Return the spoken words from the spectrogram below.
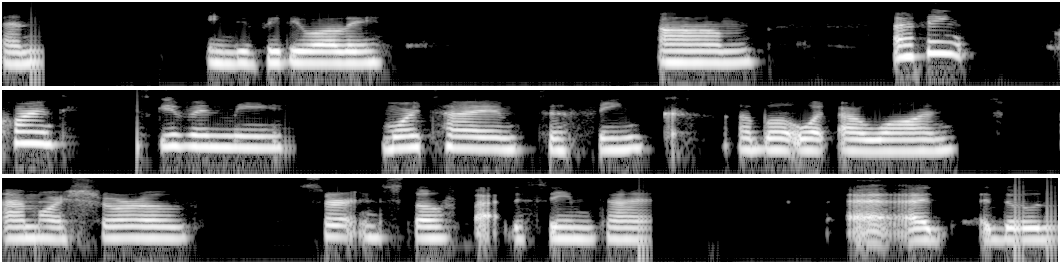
and individually. Um, I think quarantine has given me more time to think about what I want. I'm more sure of certain stuff, but at the same time, I, I, I don't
